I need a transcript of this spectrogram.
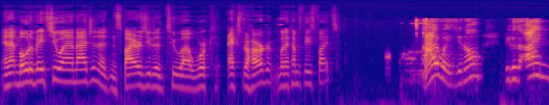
And that motivates you, I imagine. It inspires you to to uh, work extra hard when it comes to these fights. always, you know, because I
